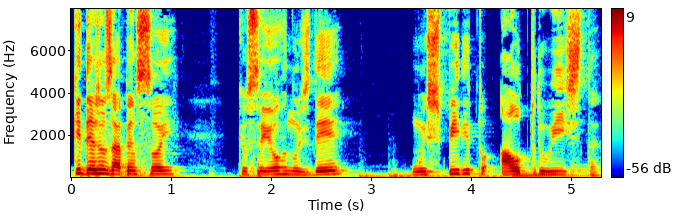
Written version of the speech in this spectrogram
Que Deus nos abençoe, que o Senhor nos dê um espírito altruísta,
